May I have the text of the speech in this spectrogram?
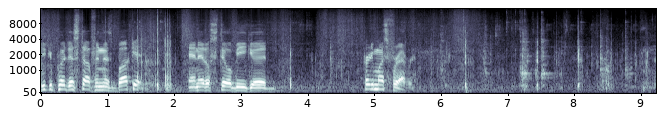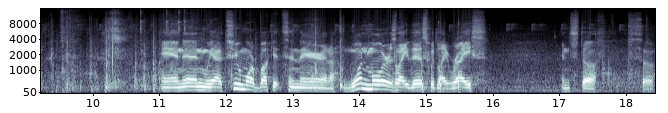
You could put this stuff in this bucket and it'll still be good pretty much forever. And then we have two more buckets in there and a, one more is like this with like rice and stuff. So,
